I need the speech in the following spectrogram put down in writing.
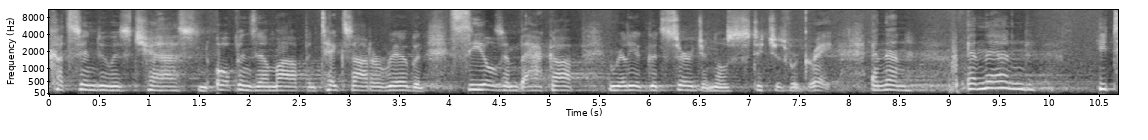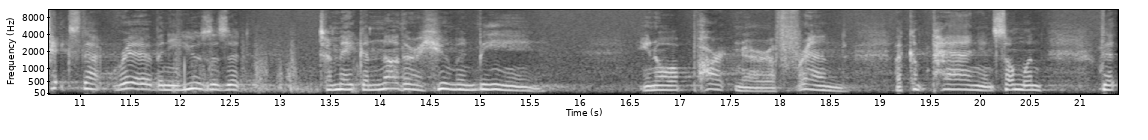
cuts into his chest and opens him up and takes out a rib and seals him back up. Really a good surgeon. Those stitches were great. And then, and then he takes that rib and he uses it to make another human being, you know, a partner, a friend, a companion, someone that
